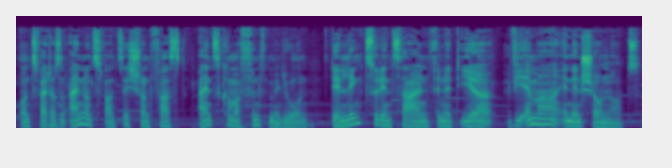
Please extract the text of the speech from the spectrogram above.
und 2021 schon fast 1,5 Millionen. Den Link zu den Zahlen findet ihr wie immer in den Show Notes.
